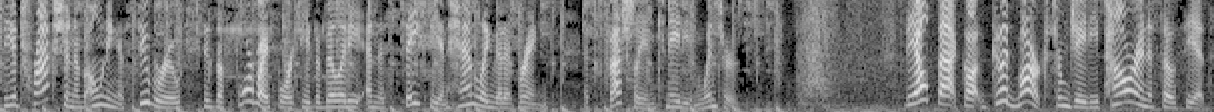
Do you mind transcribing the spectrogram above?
The attraction of owning a Subaru is the 4x4 capability and the safety and handling that it brings, especially in Canadian winters. The Outback got good marks from JD Power and Associates.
